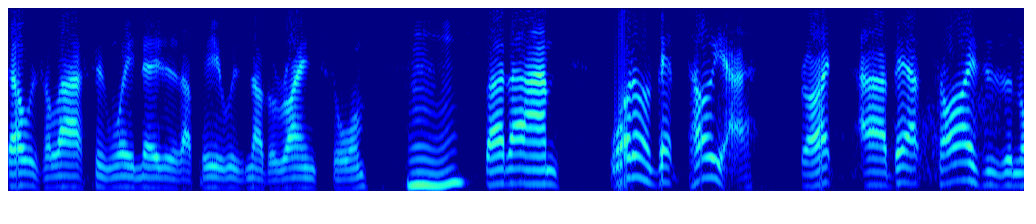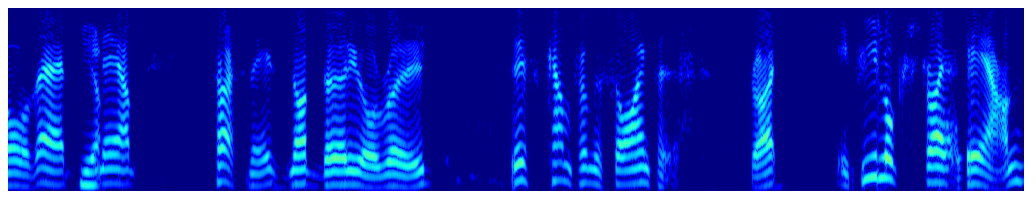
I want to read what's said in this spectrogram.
that was the last thing we needed up here was another rainstorm. Mm-hmm. But um, what I'm about to tell you, right, uh, about sizes and all of that. Yep. Now, trust me, it's not dirty or rude. This come from a scientist, right? If you look straight down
